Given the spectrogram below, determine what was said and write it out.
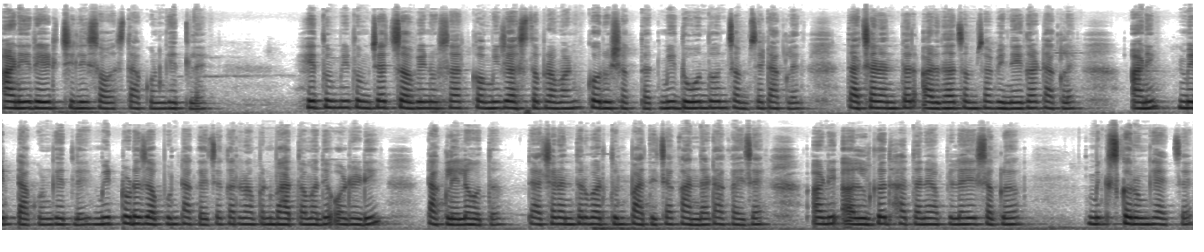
आणि रेड चिली सॉस टाकून घेतलं आहे हे तुम्ही तुमच्या चवीनुसार कमी जास्त प्रमाण करू शकतात. मी दोन दोन चमचे टाकलेत. त्याच्यानंतर अर्धा चमचा व्हिनेगर टाकले आणि मीठ टाकून घेतले. मीठ थोडं जपून टाकायचं कारण आपण भातामध्ये ऑलरेडी टाकलेलं होतं. त्याच्यानंतर वरतून पातीचा कांदा टाकायचा आहे आणि अलगद हाताने आपल्याला हे सगळं मिक्स करून घ्यायचं आहे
